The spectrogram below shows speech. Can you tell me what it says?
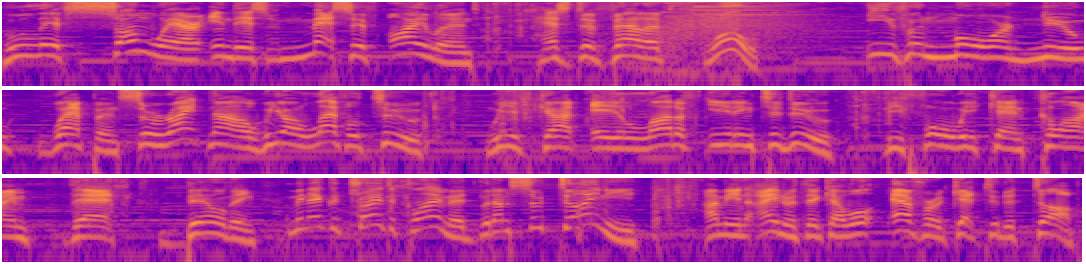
who lives somewhere in this massive island has developed, whoa, even more new weapons. So right now we are level 2. We've got a lot of eating to do before we can climb that building. I mean, I could try to climb it, but I'm so tiny. I mean, I don't think I will ever get to the top,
